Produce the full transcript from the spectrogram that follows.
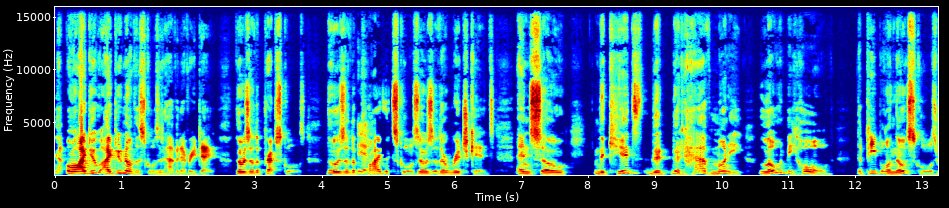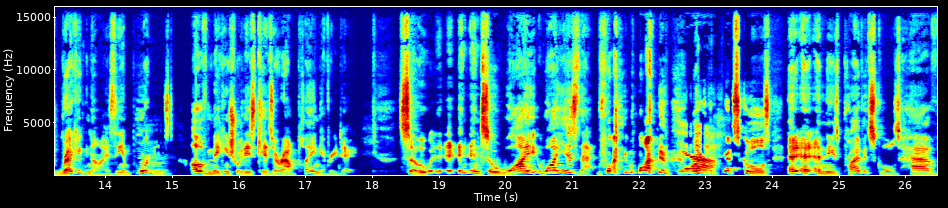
Yeah. Well, I do. I do know the schools that have it every day. Those are the prep schools. Those are the yeah. private schools. Those are the rich kids. And so the kids that that have money, lo and behold, the people in those schools recognize the importance mm. Of making sure these kids are out playing every day. So and, and so why why is that? Why why do, yeah. why do schools and, and, and these private schools have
